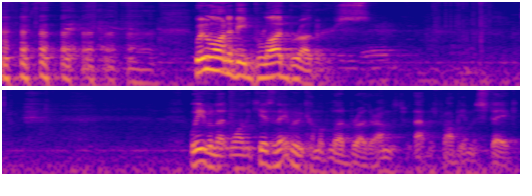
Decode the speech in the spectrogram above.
we want to be blood brothers. We even let one of the kids in the neighborhood become a blood brother. I'm, that was probably a mistake.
